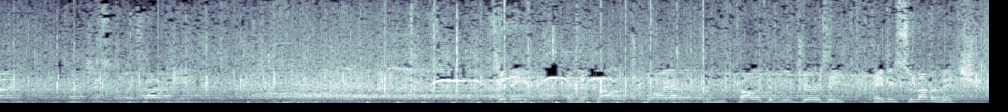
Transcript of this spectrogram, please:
time, Francesco City and the College Choir of the College of New Jersey, Amy Sunanovich.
